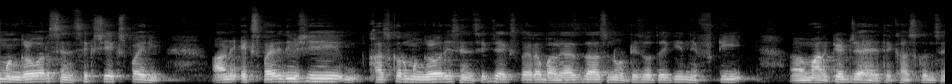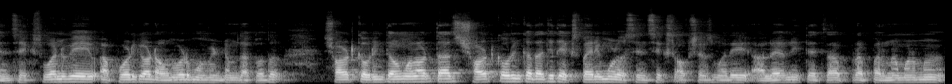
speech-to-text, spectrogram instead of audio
मंगळवार सेन्सेक्सची एक्सपायरी आणि एक्सपायरी दिवशी खास करून मंगळवारी सेन्सेक्सच्या एक्सपायरा बऱ्याचदा असं नोटीस होतं की निफ्टी मार्केट जे आहे ते खास करून सेन्सेक्स वन वे अपवर्ड किंवा डाऊनवर्ड मोमेंटम दाखवतं. शॉर्ट कवरिंग त्यामुळे मला वाटतं आज शॉर्ट कवरिंग कदाचित एक्सपायरीमुळं सेन्सेक्स ऑप्शन्समध्ये आलं आणि त्याचा प्र परिणामामुळं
